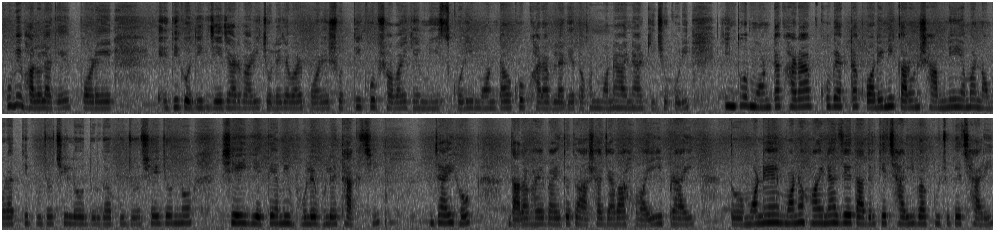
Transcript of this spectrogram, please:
খুবই ভালো লাগে। পরে এদিক ওদিক যে যার বাড়ি চলে যাওয়ার পরে সত্যি খুব সবাইকে মিস করি, মনটাও খুব খারাপ লাগে, তখন মনে হয় না আর কিছু করি। কিন্তু মনটা খারাপ খুব একটা করেনি, কারণ সামনেই আমার নবরাত্রি পুজো ছিল, দুর্গা পুজো, সেই জন্য সেই ইয়েতে আমি ভুলে ভুলে থাকছি। যাই হোক দাদাভাইয়ের বাড়িতে তো আসা যাওয়া হয়ই প্রায়। তো মনে মনে হয় না যে তাদেরকে ছাড়ি বা পুচুকে ছাড়ি,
